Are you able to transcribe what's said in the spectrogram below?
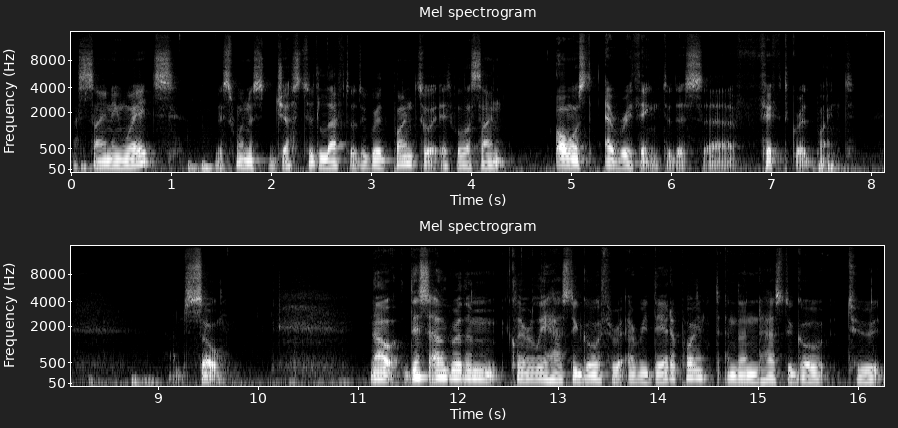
assigning weights. This one is just to the left of the grid point, so it will assign almost everything to this uh, fifth grid point. And so. Now, this algorithm clearly has to go through every data point and then it has to go to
